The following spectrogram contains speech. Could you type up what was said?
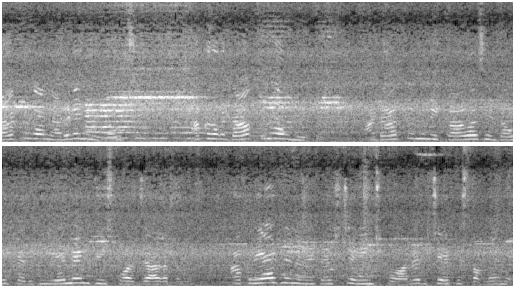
డాక్టర్ గారిని అడగండి మీ డౌట్స్. అక్కడ ఒక డాక్టర్ ఉన్నారు మీకు. ఆ డాక్టర్ని మీకు కావాల్సిన డౌట్ అడిగి ఏమేమి తీసుకోవాలి జాగ్రత్తలు ఆ క్రియాటిన్ అనే టెస్ట్ చేయించుకోవాలి అది చేపిస్తాం మేమే.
